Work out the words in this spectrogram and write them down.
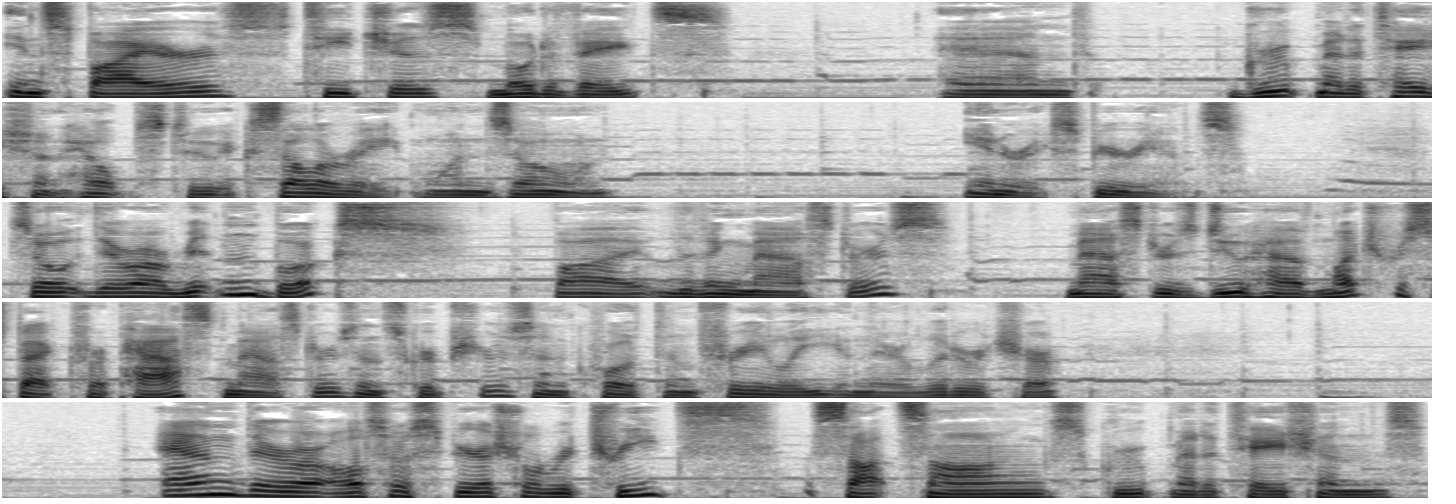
inspires, teaches, motivates, and group meditation helps to accelerate one's own inner experience. So there are written books by living masters. Masters do have much respect for past masters and scriptures and quote them freely in their literature. And there are also spiritual retreats, satsangs, group meditations,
